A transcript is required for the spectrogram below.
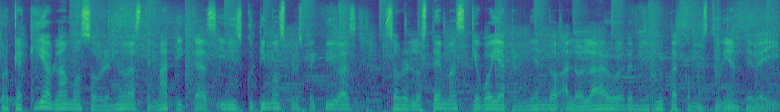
porque aquí hablamos sobre nuevas temáticas y discutimos perspectivas sobre los temas que voy aprendiendo a lo largo de mi ruta como estudiante BI.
